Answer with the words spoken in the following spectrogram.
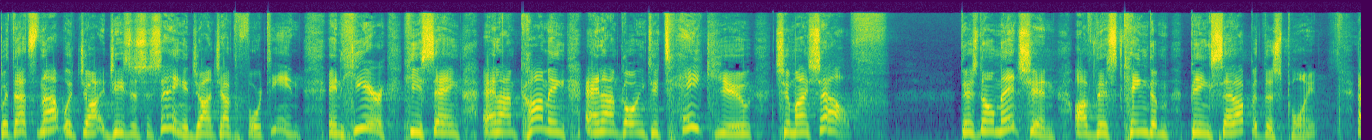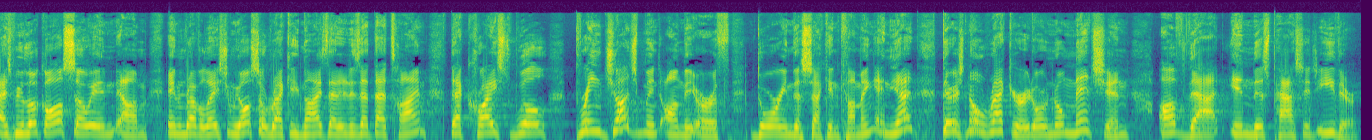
But that's not what John, Jesus is saying in John chapter 14. And here he's saying, and I'm coming and I'm going to take you to myself. There's no mention of this kingdom being set up at this point. As we look also in, um, in Revelation, we also recognize that it is at that time that Christ will bring judgment on the earth during the second coming, and yet there's no record or no mention of that in this passage either.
